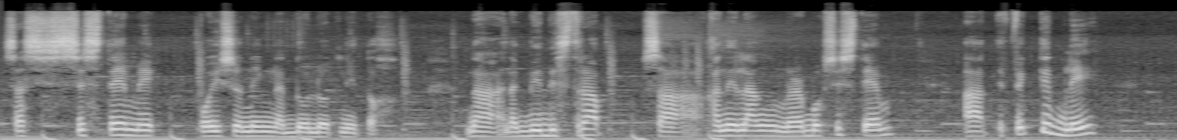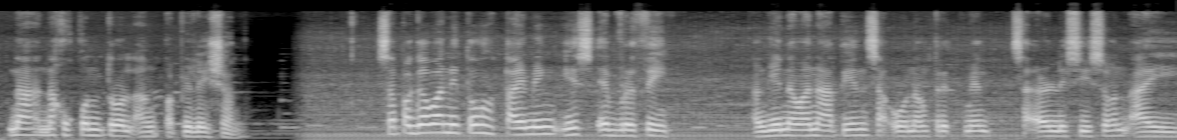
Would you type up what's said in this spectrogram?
sa systemic poisoning na dulot nito na nagdi-disrupt sa kanilang nervous system at effectively na nakokontrol ang population. Sa paggawa nito, timing is everything. Ang ginawa natin sa unang treatment sa early season ay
